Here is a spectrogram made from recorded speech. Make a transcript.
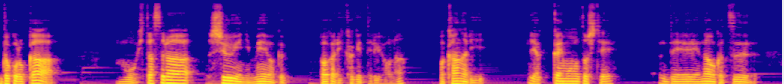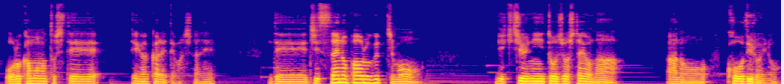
どころか、もうひたすら周囲に迷惑ばかりかけてるような、まあ、かなり厄介者として、で、なおかつ愚か者として描かれてましたね。で、実際のパオロ・グッチも、劇中に登場したような、あの、コーデュロイの、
